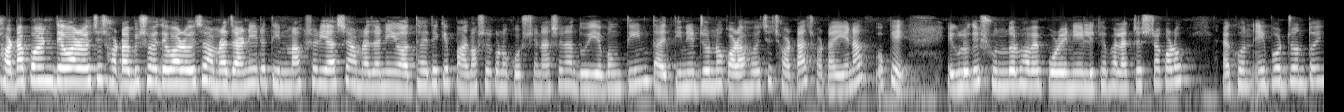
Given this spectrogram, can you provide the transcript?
ছটা পয়েন্ট দেওয়া রয়েছে, ছটা বিষয় দেওয়া রয়েছে। আমরা জানি এটা তিন মার্কসেরই আসে। আমরা জানি এই অধ্যায় থেকে পাঁচ মার্কসের কোনো কোশ্চেন আসে না। দুই এবং তিন, তাই তিনের জন্য করা হয়েছে ছটা। ছটাই এনাফ ওকে এগুলোকে সুন্দরভাবে পড়ে নিয়ে লিখে ফেলার চেষ্টা করো। এখন এই পর্যন্তই।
